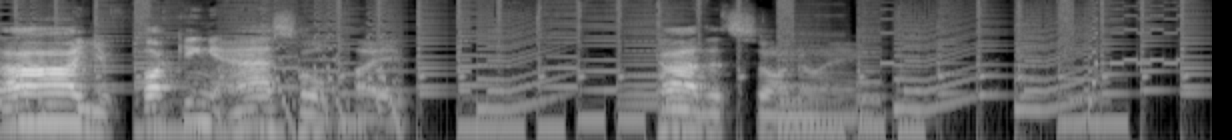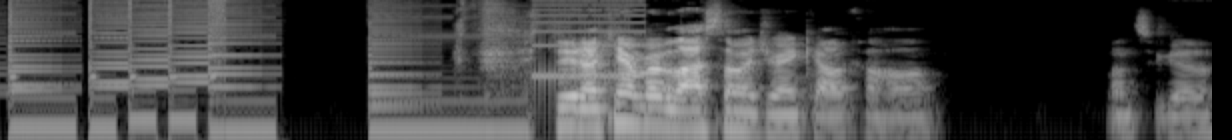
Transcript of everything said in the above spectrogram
Ah, you fucking asshole pipe. God, that's so annoying. Dude, I can't remember last time I drank alcohol. Months ago.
